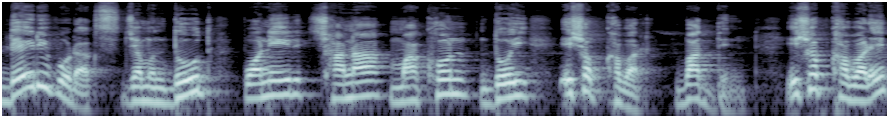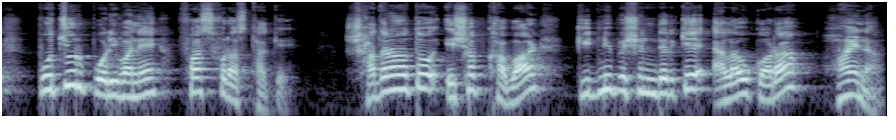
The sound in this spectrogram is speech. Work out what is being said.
ডেইরি প্রোডাক্টস যেমন দুধ, পনির, ছানা, মাখন, দই, এসব খাবার বাদ দিন। এসব খাবারে প্রচুর পরিমাণে ফসফরাস থাকে। সাধারণত এসব খাবার কিডনি পেশেন্টদেরকে অ্যালাউ করা হয় না।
